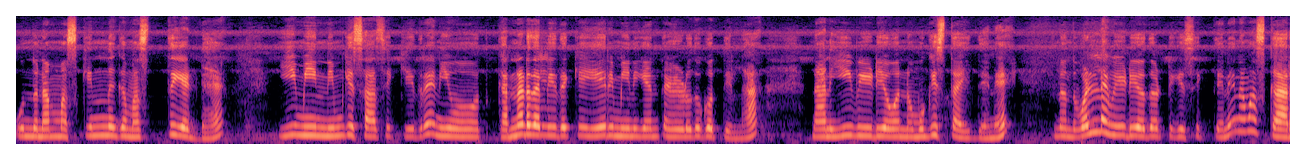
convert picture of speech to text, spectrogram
ಒಂದು ನಮ್ಮ ಸ್ಕಿನ್ಗೆ ಮಸ್ತ್ ಎಡ್ಡೆ. ಈ ಮೀನು ನಿಮಗೆ ಸಹ ಸಿಕ್ಕಿದರೆ ನೀವು ಕನ್ನಡದಲ್ಲಿ ಇದಕ್ಕೆ ಏರಿ ಮೀನಿಗೆ ಅಂತ ಹೇಳೋದು ಗೊತ್ತಿಲ್ಲ. ನಾನು ಈ ವಿಡಿಯೋವನ್ನು ಮುಗಿಸ್ತಾ ಇದ್ದೇನೆ. ಇನ್ನೊಂದು ಒಳ್ಳೆ ವಿಡಿಯೋದೊಟ್ಟಿಗೆ ಸಿಗ್ತೇನೆ. ನಮಸ್ಕಾರ.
